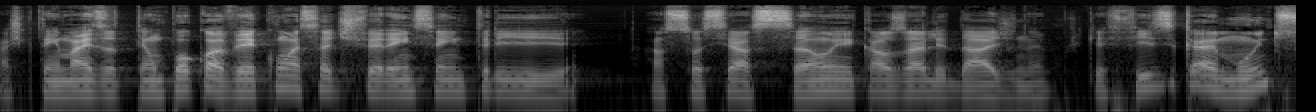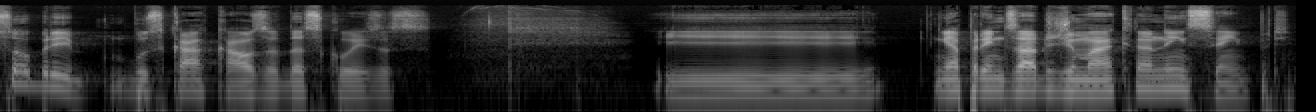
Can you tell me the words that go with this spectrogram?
Acho que tem mais tem um pouco a ver com essa diferença entre associação e causalidade, né? Porque física é muito sobre buscar a causa das coisas. E em aprendizado de máquina, nem sempre.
